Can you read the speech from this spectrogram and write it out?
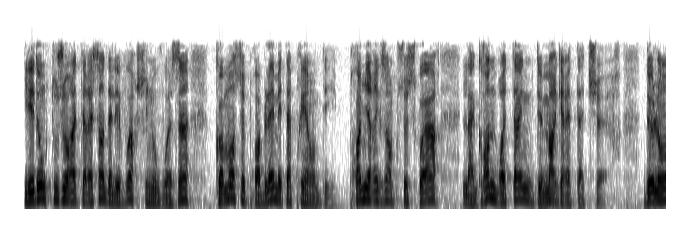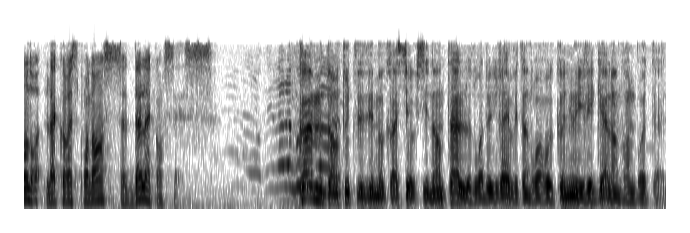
Il est donc toujours intéressant d'aller voir chez nos voisins comment ce problème est appréhendé. Premier exemple ce soir, la Grande-Bretagne de Margaret Thatcher. De Londres, la correspondance d'Alain Cancès. Comme dans toutes les démocraties occidentales, le droit de grève est un droit reconnu et légal en Grande-Bretagne.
